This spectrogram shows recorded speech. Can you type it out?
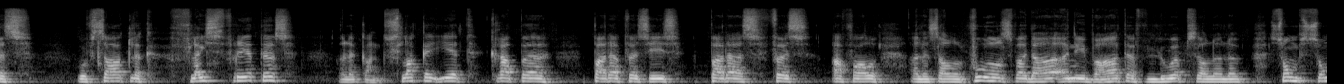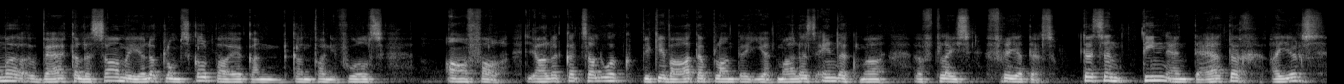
is hoofsaaklik vleisvreters. Hulle kan slakke eet, krappe, paddavissies, paddas, vis, afval. Hulle sal voels wat daar in die water loop, sal hulle soms somme werk hulle saam, 'n hele klomp skilpaaie kan kan van die voels aanval. Ja, hulle sal ook bietjie waterplante eet, maar hulle is eintlik maar 'n vleisvreters. tussen 10 en 30 eiers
